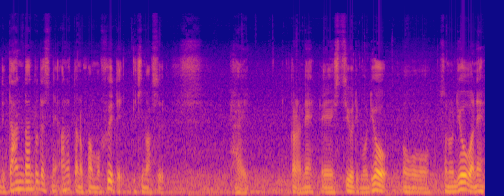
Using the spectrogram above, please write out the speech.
でだんだんとですねあなたのファンも増えていきます。はいだからね、えー、質よりも量その量はね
